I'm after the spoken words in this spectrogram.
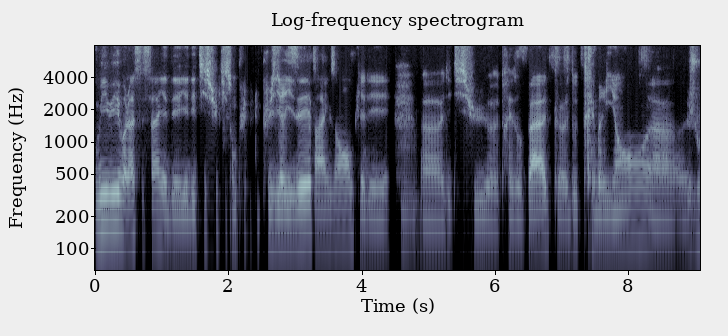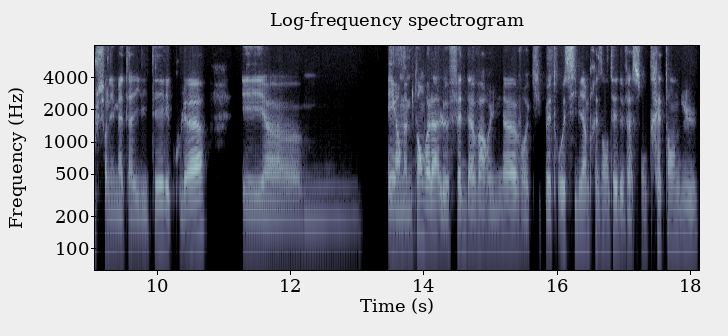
Oui, oui, voilà, c'est ça. Il y, a des, il y, a des, tissus qui sont plus, plus irisés, par exemple. Il y a des, hmm. euh, des tissus euh, très opaques, d'autres très brillants. Euh, jouent sur les matérialités, les couleurs. Et, euh, et en même temps, voilà, le fait d'avoir une œuvre qui peut être aussi bien présentée de façon très tendue,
